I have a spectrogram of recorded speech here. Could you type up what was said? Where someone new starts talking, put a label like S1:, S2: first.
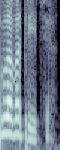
S1: Глава третья.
